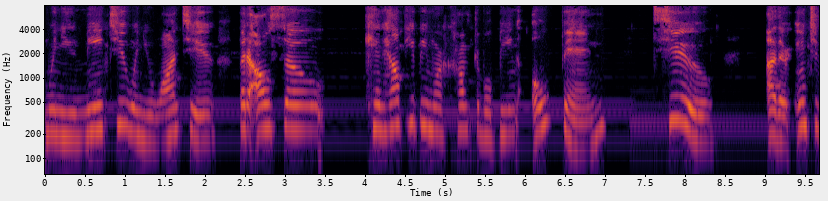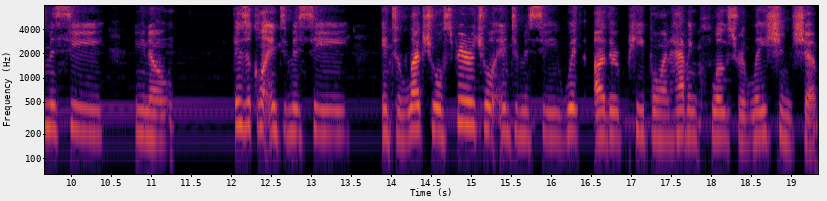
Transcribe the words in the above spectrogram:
when you need to, when you want to, but also can help you be more comfortable being open to other intimacy, you know, physical intimacy, intellectual, spiritual intimacy with other people and having close relationship.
